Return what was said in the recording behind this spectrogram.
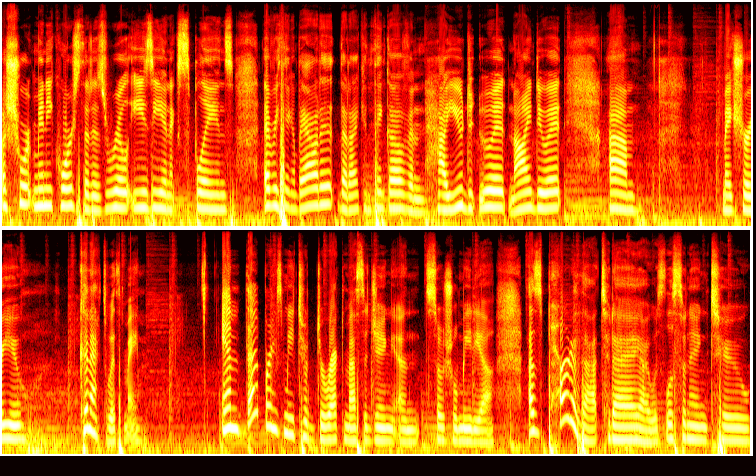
a short mini course that is real easy and explains everything about it that I can think of and how you do it and I do it, um, make sure you connect with me. And that brings me to direct messaging and social media. As part of that, today I was listening to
